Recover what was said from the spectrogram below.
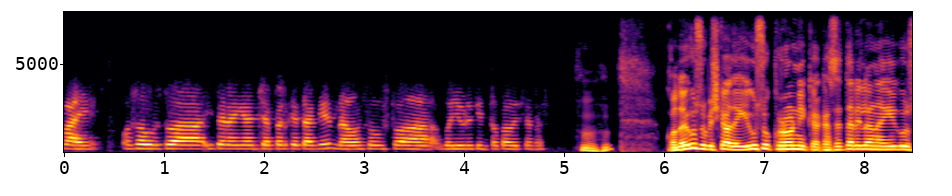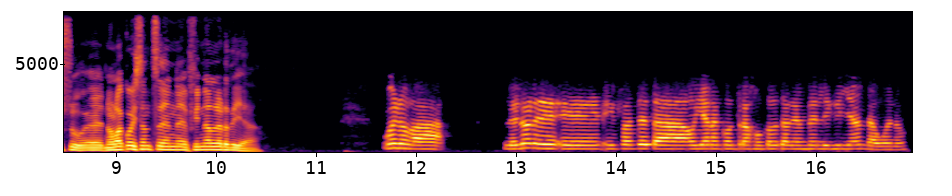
Bai, oso gustua iten egin txapelketakin, da oso gustua goiurekin toka bizenaz. Kondo eguzu, pixka, egiguzu kronika, kasetari lan egiguzu, e, nolako izan zen e, finalerdia? Bueno, ba, lehenore e, infante eta oiana kontra jokautak den ligilan, da bueno,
